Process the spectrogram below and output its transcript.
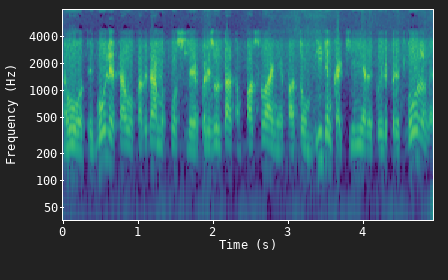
Вот. И более того, когда мы после, по результатам послания потом видим, какие меры были предложены,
